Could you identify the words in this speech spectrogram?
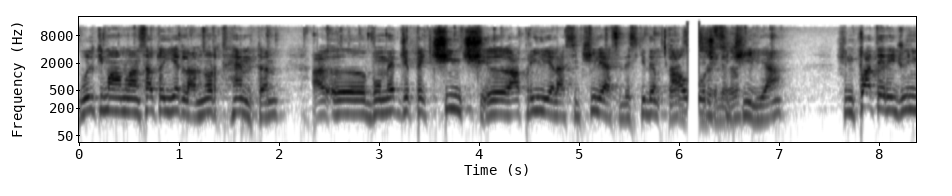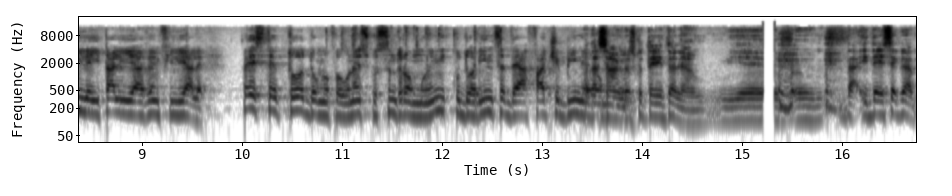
Ultima am lansat-o ieri la Northampton. Uh, vom merge pe 5 uh, aprilie la Sicilia să deschidem Aur Sicilia, da. Sicilia. Și în toate regiunile Italiei avem filiale. Peste tot, domnul Păunescu, sunt români cu dorință de a face bine Da, s-a crescut în Italia. E, da, ideea este că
